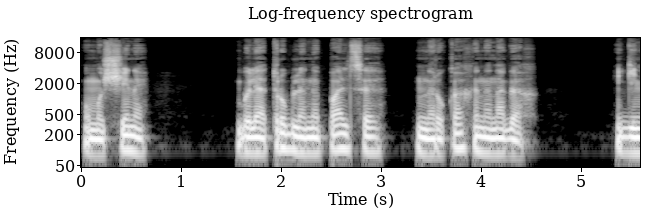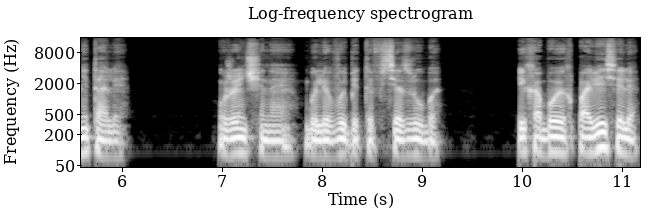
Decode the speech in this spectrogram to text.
У мужчины были отрублены пальцы на руках и на ногах, и гениталии. У женщины были выбиты все зубы. Их обоих повесили,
